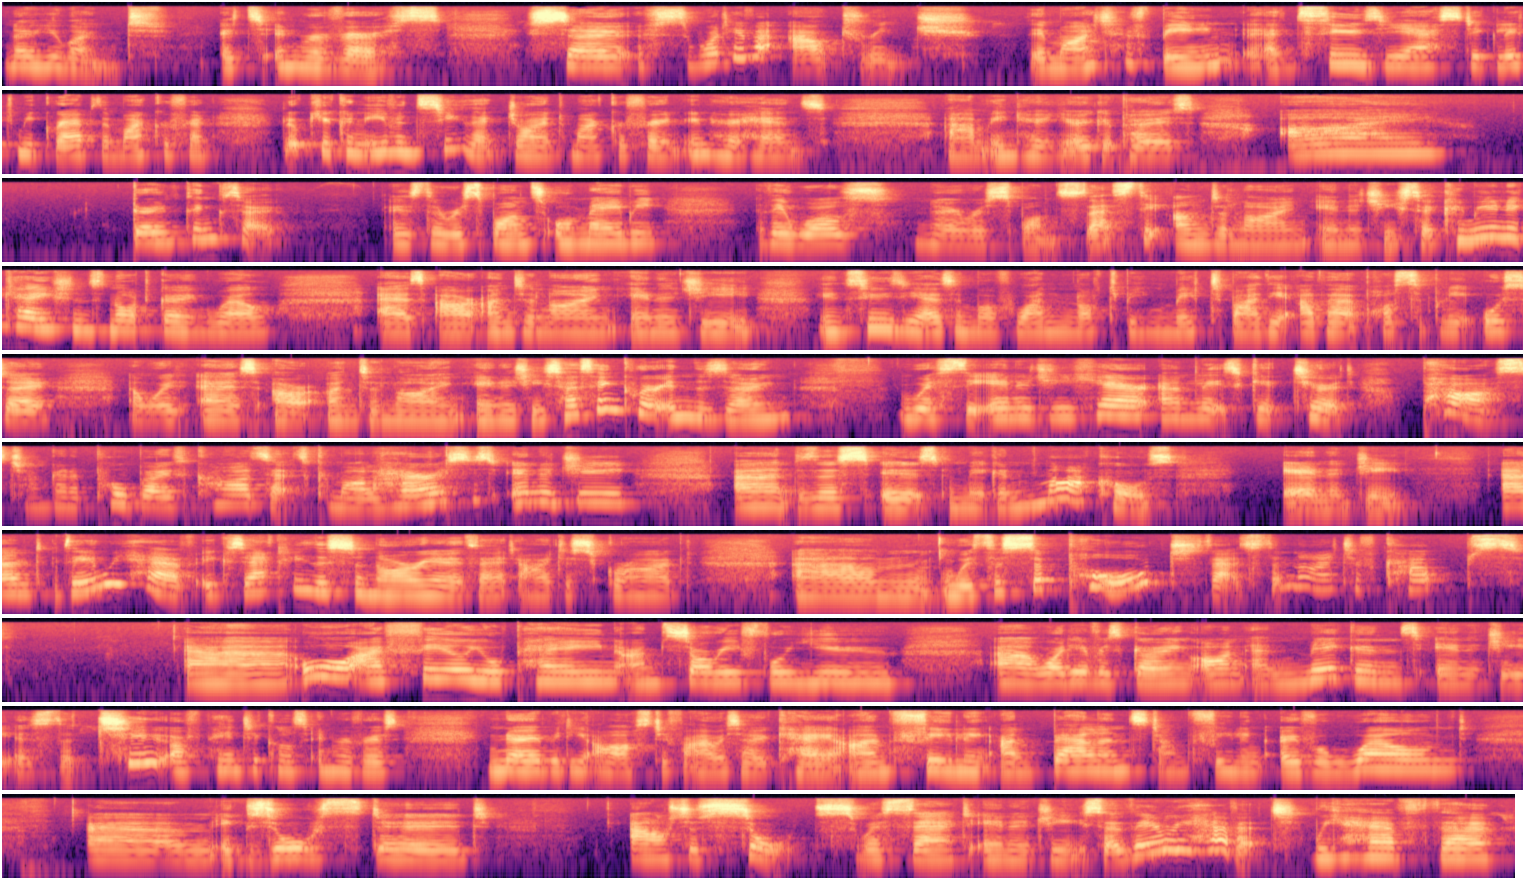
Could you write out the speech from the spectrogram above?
No, you won't it's in reverse. So, so whatever outreach there might have been, enthusiastic, let me grab the microphone. Look, you can even see that giant microphone in her hands, um, in her yoga pose. I don't think so, is the response. Or maybe there was no response. That's the underlying energy. So communication's not going well as our underlying energy, enthusiasm of one not being met by the other, possibly also uh, as our underlying energy. So I think we're in the zone with the energy here and let's get to it. Past, I'm going to pull both cards. That's Kamala Harris's energy and this is Meghan Markle's energy. And there we have exactly the scenario that I described um, with the support. That's the Knight of Cups. uh, oh, I feel your pain, I'm sorry for you, uh, whatever's going on. And Meghan's energy is the Two of Pentacles in reverse. Nobody asked if I was okay. I'm feeling unbalanced, I'm feeling overwhelmed, um, exhausted, out of sorts with that energy. So there we have it. We have the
